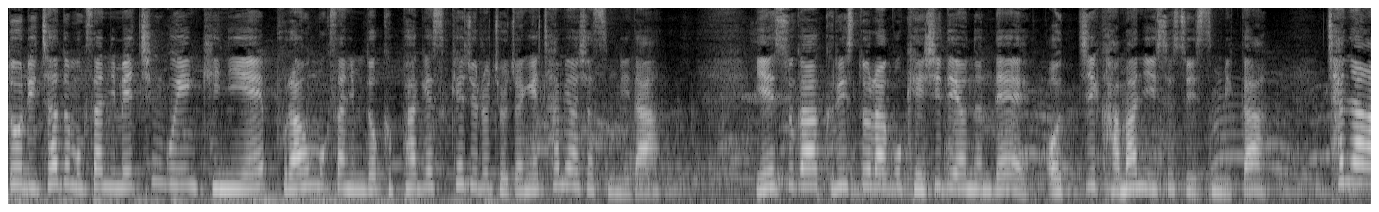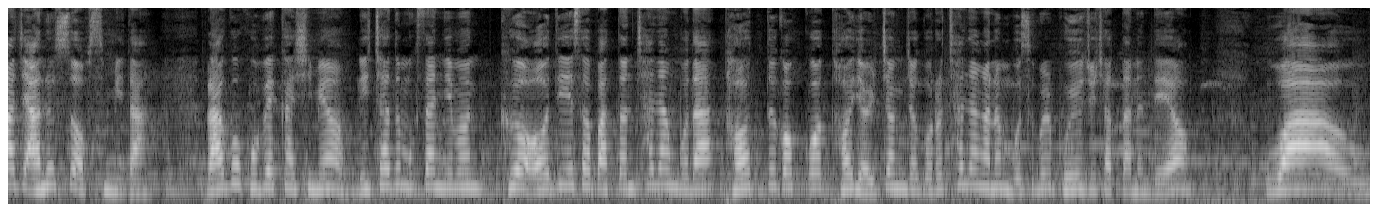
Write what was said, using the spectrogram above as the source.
또 리차드 목사님의 친구인 기니의 브라운 목사님도 급하게 스케줄을 조정해 참여하셨습니다. 예수가 그리스도라고 계시되었는데 어찌 가만히 있을 수 있습니까? 찬양하지 않을 수 없습니다. 라고 고백하시며 리차드 목사님은 그 어디에서 봤던 찬양보다 더 뜨겁고 더 열정적으로 찬양하는 모습을 보여주셨다는데요. 와우!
